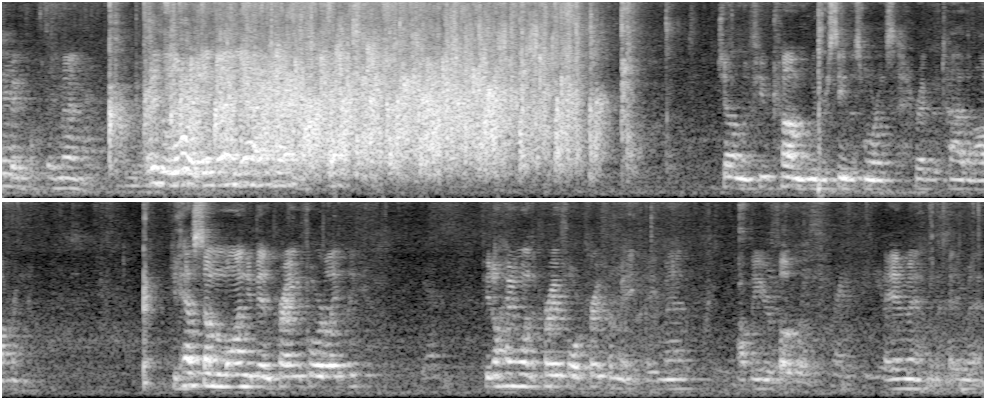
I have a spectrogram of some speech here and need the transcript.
faithful. Amen. Praise the Lord. Amen. Yeah, amen. Gentlemen, if you come, we receive this morning's regular tithe and offering. Do you have someone you've been praying for lately? If you don't have anyone to pray for, pray for me. Amen. I'll be your focal. Amen. Amen.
